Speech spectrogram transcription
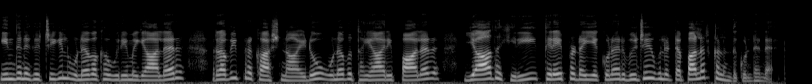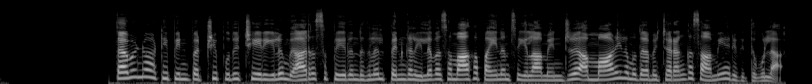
இந்த நிகழ்ச்சியில் உணவக உரிமையாளர் ரவி பிரகாஷ் நாயுடு உணவு தயாரிப்பாளர் யாதகிரி திரைப்பட இயக்குநர் விஜய் உள்ளிட்ட பலர் கலந்து கொண்டனர். தமிழ்நாட்டை பின்பற்றி புதுச்சேரியிலும் அரசு பேருந்துகளில் பெண்கள் இலவசமாக பயணம் செய்யலாம் என்று அம்மாநில முதலமைச்சர் ரங்கசாமி அறிவித்துள்ளார்.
